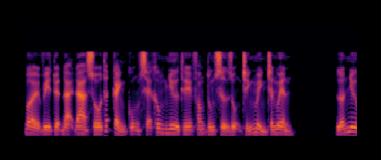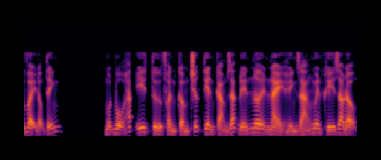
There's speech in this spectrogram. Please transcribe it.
Bởi vì tuyệt đại đa số thất cảnh cũng sẽ không như thế phóng túng sử dụng chính mình chân nguyên. Lớn như vậy động tĩnh. Một bộ hắc y từ phần cầm trước tiên cảm giác đến nơi này hình dáng nguyên khí dao động,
